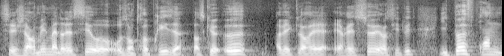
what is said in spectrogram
c'est j'ai envie de m'adresser aux, aux entreprises parce que eux, avec leur RSE et ainsi de suite, ils peuvent prendre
